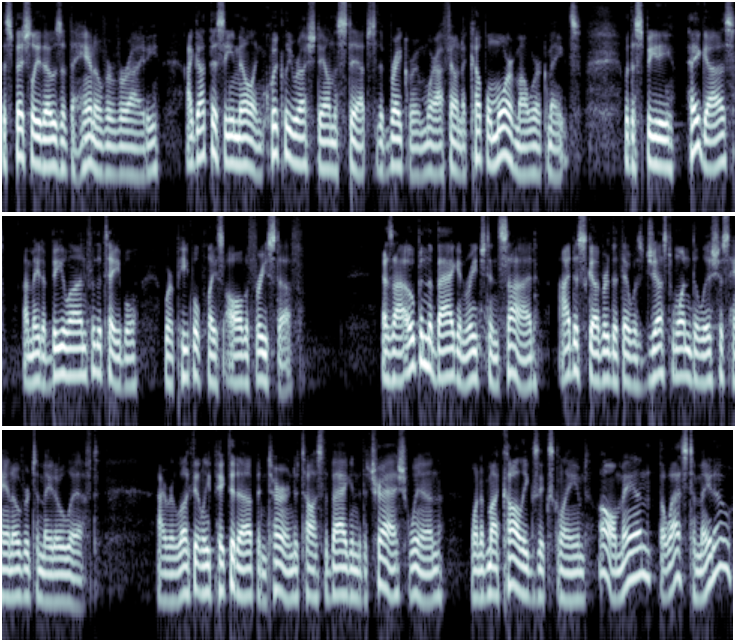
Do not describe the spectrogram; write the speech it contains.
especially those of the Hanover variety, I got this email and quickly rushed down the steps to the break room where I found a couple more of my workmates. With a speedy, hey guys, I made a beeline for the table where people place all the free stuff. As I opened the bag and reached inside, I discovered that there was just one delicious Hanover tomato left. I reluctantly picked it up and turned to toss the bag into the trash when one of my colleagues exclaimed, Oh man, the last tomato?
